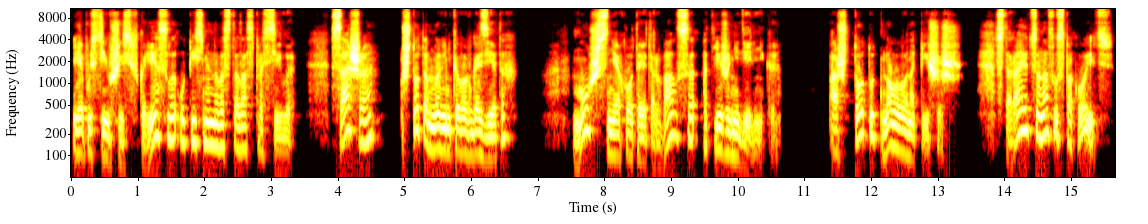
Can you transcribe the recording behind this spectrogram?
и, опустившись в кресло у письменного стола, спросила. «Саша, что там новенького в газетах?» Муж с неохотой оторвался от еженедельника. «А что тут нового напишешь?» «Стараются нас успокоить».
